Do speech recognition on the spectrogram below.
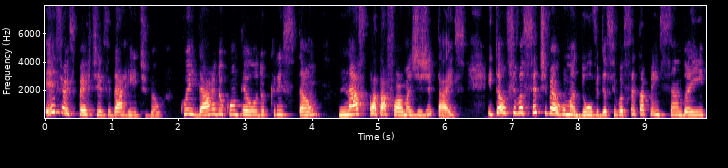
Esse é o expertise da Hitbel, cuidar do conteúdo cristão nas plataformas digitais. Então, se você tiver alguma dúvida, se você está pensando aí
